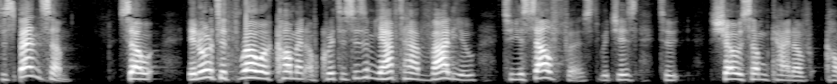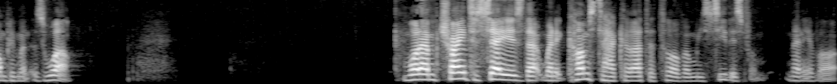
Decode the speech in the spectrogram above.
to spend some. So, in order to throw a comment of criticism, you have to have value to yourself first, which is to show some kind of compliment as well. What I'm trying to say is that when it comes to Hakarat Tov, and we see this from many of our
